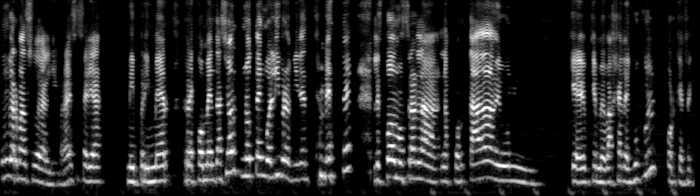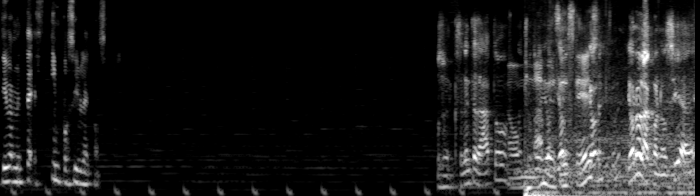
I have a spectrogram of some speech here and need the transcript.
un garbanzo de la libra. Esa sería mi primer recomendación. No tengo el libro, evidentemente. Les puedo mostrar la, la portada de un que, que, me baje de Google, porque efectivamente es imposible conseguir. Pues, excelente dato. No Nacho. mames, yo, yo, ¿es yo, esa? yo no la conocía, ¿eh?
